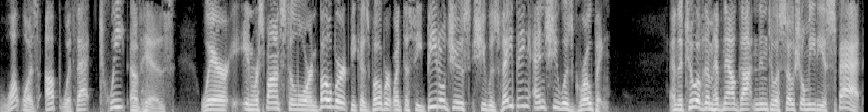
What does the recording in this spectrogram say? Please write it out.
what was up with that tweet of his? Where, in response to Lauren Boebert, because Boebert went to see Beetlejuice, she was vaping and she was groping and the two of them have now gotten into a social media spat.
